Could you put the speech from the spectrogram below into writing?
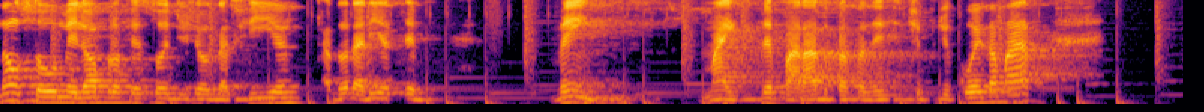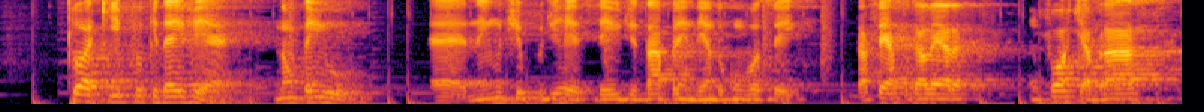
Não sou o melhor professor de geografia, adoraria ser bem mais preparado para fazer esse tipo de coisa, mas estou aqui para o que daí vier. Não tenho é, nenhum tipo de receio de estar tá aprendendo com vocês. Tá certo, galera? Um forte abraço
